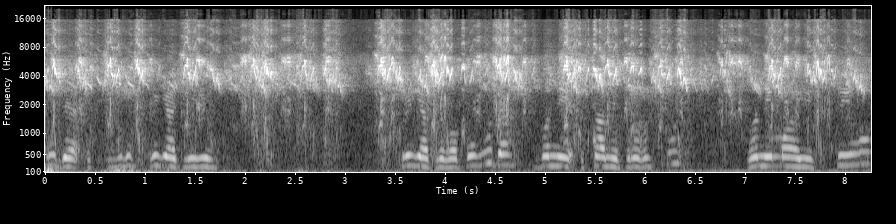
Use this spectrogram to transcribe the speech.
буде, сприятливі, сприятлива погода, вони самі проростуть, вони мають силу,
